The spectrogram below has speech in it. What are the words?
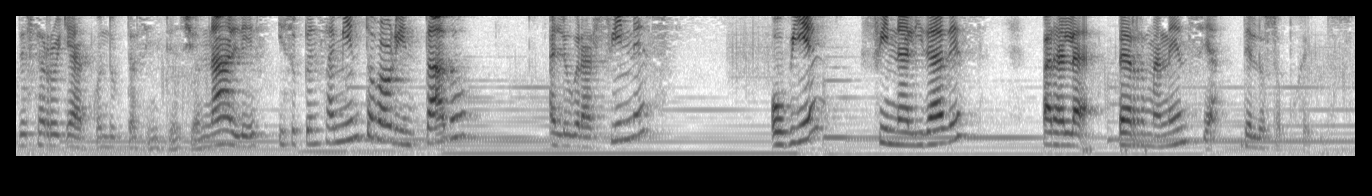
desarrolla conductas intencionales y su pensamiento va orientado a lograr fines o bien finalidades para la permanencia de los objetos.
